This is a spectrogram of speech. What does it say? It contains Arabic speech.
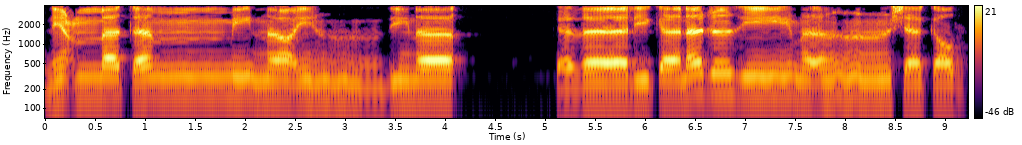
نِّعْمَةً مِّنْ عِندِنَا ۚ كَذَٰلِكَ نَجْزِي مَن شَكَرَ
